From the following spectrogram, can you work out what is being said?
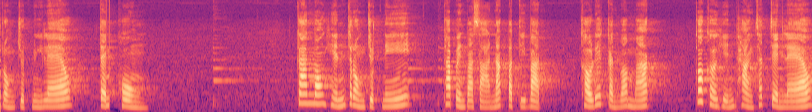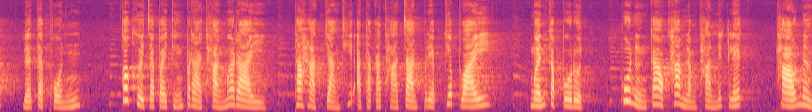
ตรงจุดนี้แล้ว แต่คง การมองเห็นตรงจุดนี้ ถ้าเป็นภาษานักปฏิบัติ เขาเรียกกันว่ามักก็เคยเห็นทางชัดเจนแล้ว เหลือแต่ผล ก็เคือจะไปถึงปลายทางเมื่อไหร่ถ้าหากอย่างที่อัตถกถาจารย์เปรียบเทียบไว้ เหมือนกับปุรุษ ผู้หนึ่งก้าวข้ามลำธารเล็กๆ เท้าหนึ่ง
